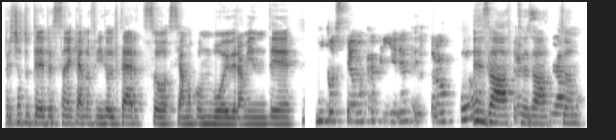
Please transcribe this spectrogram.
perciò tutte le persone che hanno finito il terzo siamo con voi veramente. Non possiamo capire purtroppo. Esatto, esatto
